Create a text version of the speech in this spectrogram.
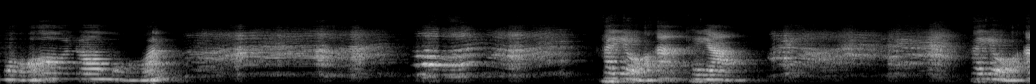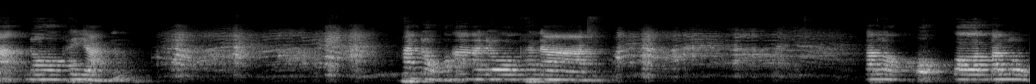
หมอนอหมอนขยออะขยับขยออะนอขยัน องขนาด ตลอ อตลก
